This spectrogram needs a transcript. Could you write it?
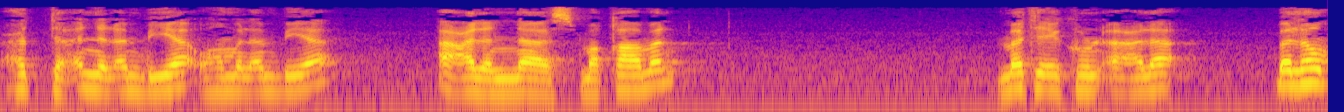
حتى أن الأنبياء وهم الأنبياء أعلى الناس مقاما متى يكون أعلى؟ بل هم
